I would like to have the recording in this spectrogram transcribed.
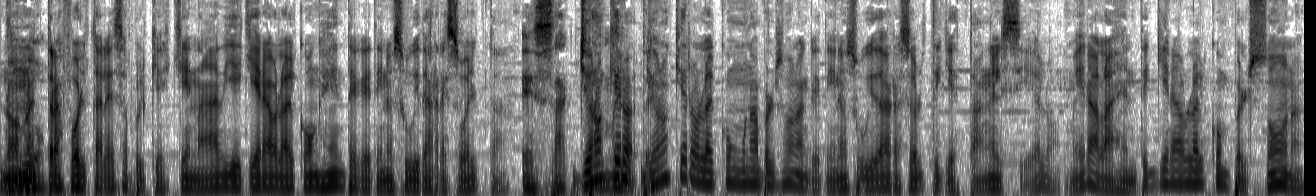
No nuestra fortaleza, porque es que nadie quiere hablar con gente que tiene su vida resuelta. Exacto. Yo no quiero, yo no quiero hablar con una persona que tiene su vida resuelta y que está en el cielo. Mira, la gente quiere hablar con personas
